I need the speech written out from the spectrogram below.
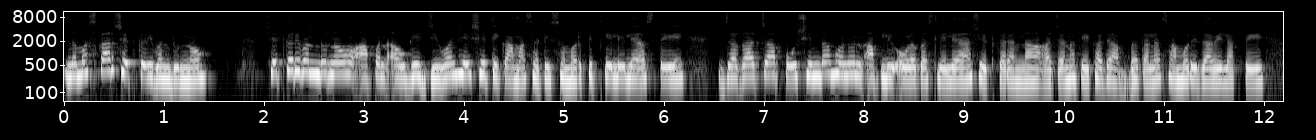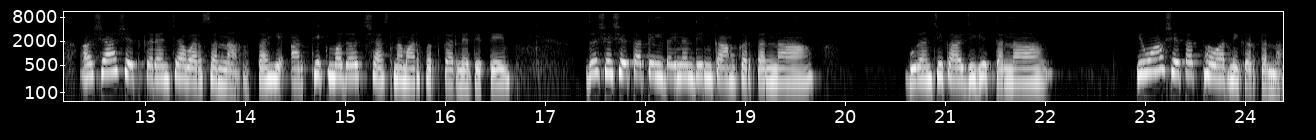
नमस्कार शेतकरी बंधूंनो. शेतकरी बंधूंनो आपण अवघे जीवन हे शेती कामासाठी समर्पित केलेले असते. जगाच्या पोशिंदा म्हणून आपली ओळख असलेल्या शेतकऱ्यांना अचानक एखाद्या अपघाताला सामोरे जावे लागते. अशा शेतकऱ्यांच्या वारसांना काही आर्थिक मदत शासनामार्फत करण्यात येते. जसे शेतातील दैनंदिन काम करताना गुरांची काळजी घेताना किंवा शेतात फवारणी करताना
